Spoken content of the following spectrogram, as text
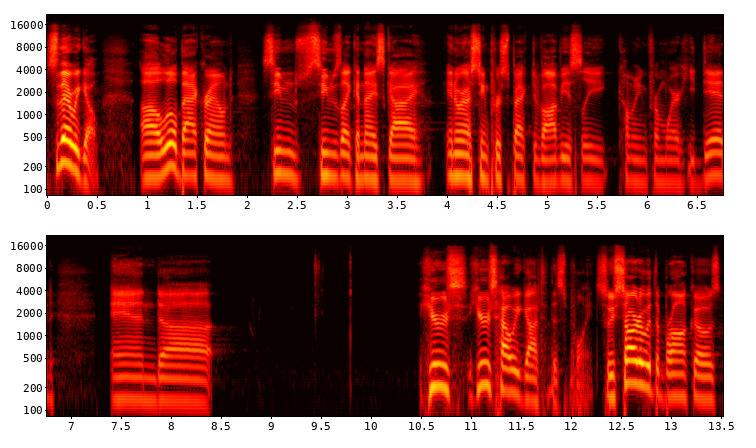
So there we go. Uh, a little background. Seems seems like a nice guy. Interesting perspective, obviously coming from where he did, and uh, here's here's how he got to this point. So he started with the Broncos,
